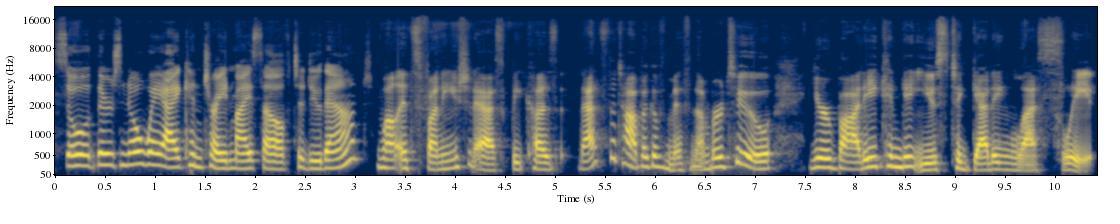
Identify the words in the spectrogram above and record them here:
So there's no way I can train myself to do that. Well, it's funny you should ask because that's the topic of myth number two. Your body can get used to getting less sleep.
